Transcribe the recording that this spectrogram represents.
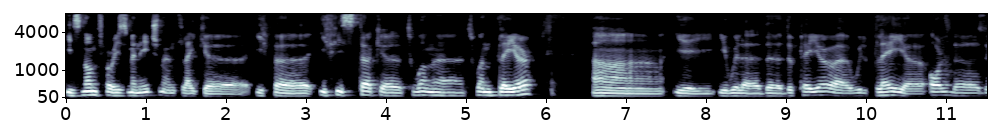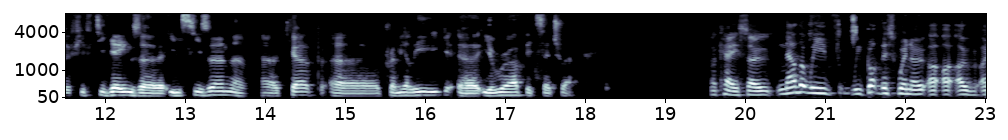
is known for his management like uh, if uh, if he's stuck to one to one player he, he will the the player will play all the the 50 games in season cup premier league europe etc Okay, so now that we've we've got this win over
